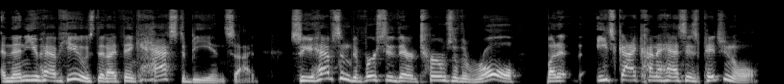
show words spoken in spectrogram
And then you have Hughes that I think has to be inside. So you have some diversity there in terms of the role, but it, each guy kind of has his pigeonhole.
